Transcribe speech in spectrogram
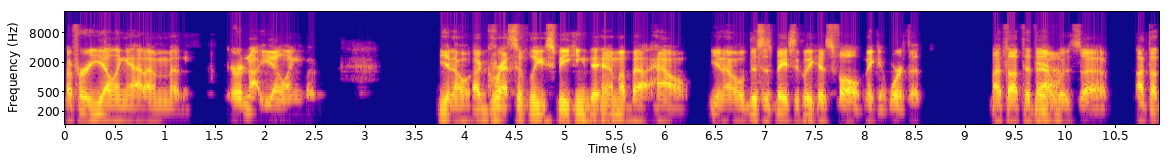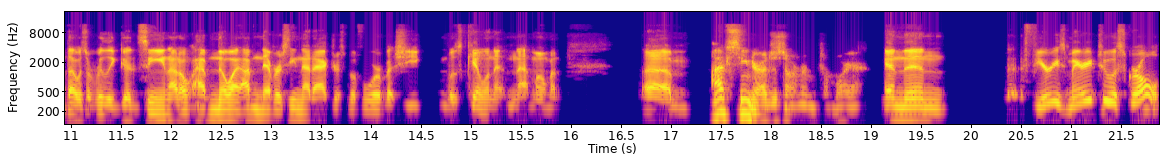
of her yelling at him and or not yelling, but you know, aggressively speaking to him about how, you know, this is basically his fault, make it worth it. I thought that that Yeah. was uh I thought that was a really good scene. I don't have no I've never seen that actress before, but she was killing it in that moment. Um I've seen her. I just don't remember from where. and then Fury's married to a Skrull.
